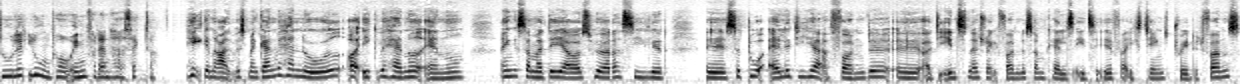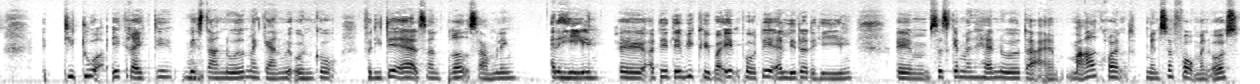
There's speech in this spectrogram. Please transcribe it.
du er lidt lun på inden for den her sektor? Helt generelt, hvis man gerne vil have noget, og ikke vil have noget andet, ikke? som er det, jeg også hørte dig sige lidt, øh, så dur alle de her fonde, øh, og de internationale fonde, som kaldes ETF og Exchange Traded Funds, de dur ikke rigtigt, hvis mm. der er noget, man gerne vil undgå, fordi det er altså en bred samling af det hele. Øh, og det er det, vi køber ind på, det er lidt af det hele. Øh, så skal man have noget, der er meget grønt, men så får man også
